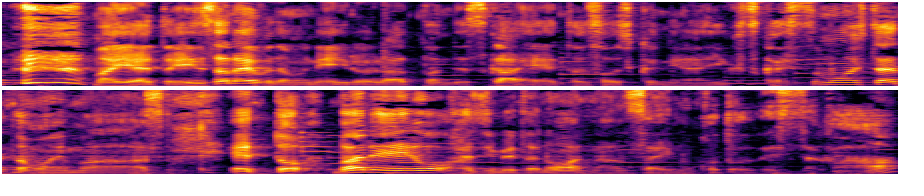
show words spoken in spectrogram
まあいや、えっと、インスタライブでもね、いろいろあったんですが、えっ、と、宗志くんにはいくつか質問したいと思います。えっと、バレエを始めたのは何歳のことでしたか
